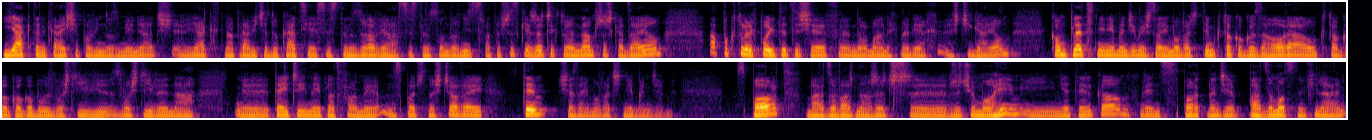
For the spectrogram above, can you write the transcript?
jak ten kraj się powinno zmieniać, e, jak naprawić edukację, system zdrowia, system sądownictwa, te wszystkie rzeczy, które nam przeszkadzają, a po których politycy się w normalnych mediach ścigają. Kompletnie nie będziemy się zajmować tym, kto kogo zaorał, kto kogo był złośliwy, złośliwy na e, tej czy innej platformie społecznościowej. Tym się zajmować nie będziemy. Sport, bardzo ważna rzecz e, w życiu moim i nie tylko, więc sport będzie bardzo mocnym filarem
